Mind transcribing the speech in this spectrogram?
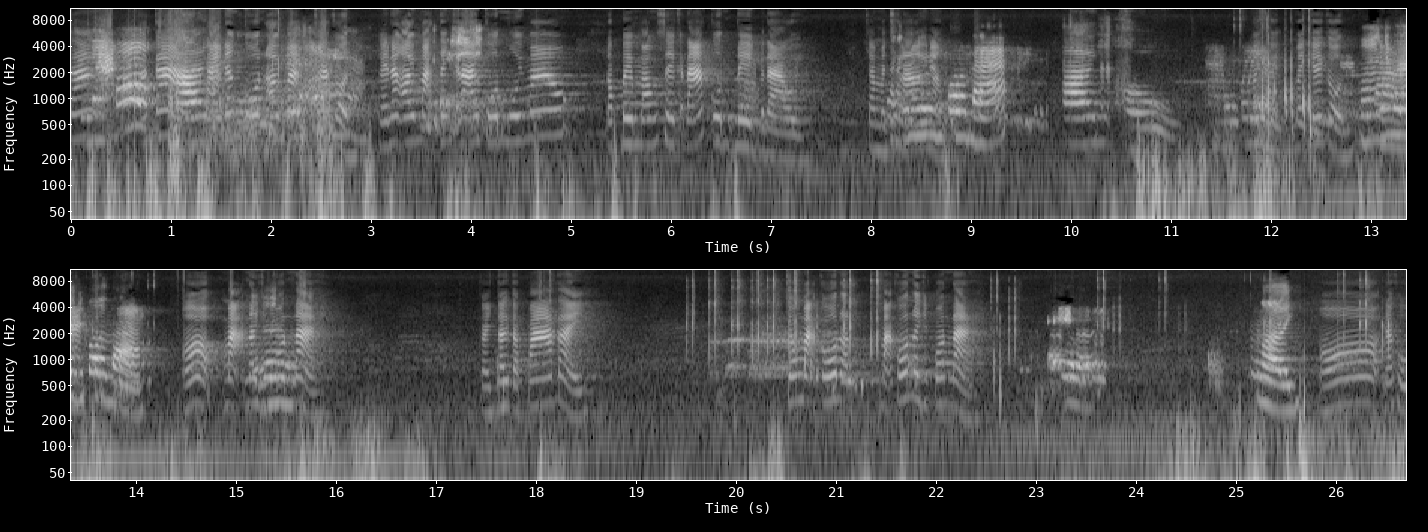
កាកាថ្ងៃ ហ្នឹងកូនឲ្យម៉ាក់ណាកូនថ្ងៃហ្នឹងឲ្យម៉ាក់ទិញក្តៅកូនមួយមកដល់ពេលម៉ោងសេក្តារកូនដេកបដ ாய் ចាំមកឆ្លើយហ្នឹង con đá hai khổ មិនគេមិនគេកូន hai con đá អូម៉ាក់នៅជប៉ុនដែរកាញ់ទៅតាប៉ាតែចុងម៉ាក់កូនអត់ម៉ាក់កូននៅជប៉ុនដែរ rồi អូអ្នកគ្រូ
